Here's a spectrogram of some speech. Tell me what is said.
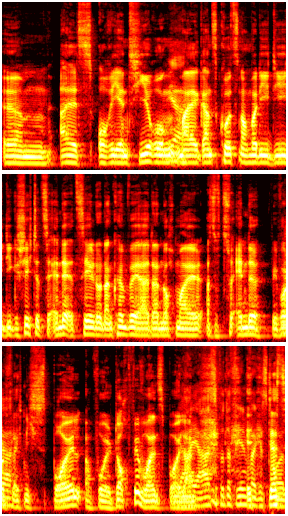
ähm, als Orientierung ja. mal ganz kurz nochmal die, die, die Geschichte zu Ende erzählen und dann können wir ja dann nochmal, also zu Ende, wir wollen ja. vielleicht nicht spoilern, obwohl doch, wir wollen spoilern. Ja, ja, es wird auf jeden Fall äh, gespoilert.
